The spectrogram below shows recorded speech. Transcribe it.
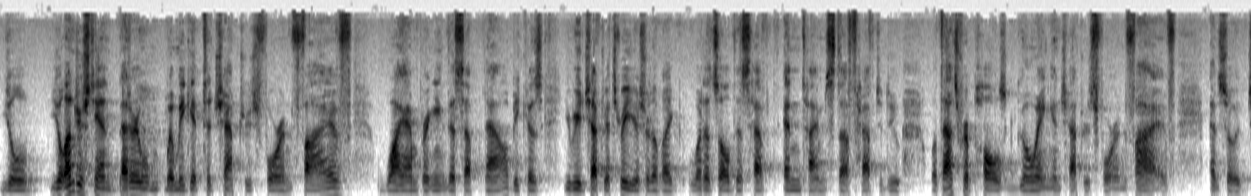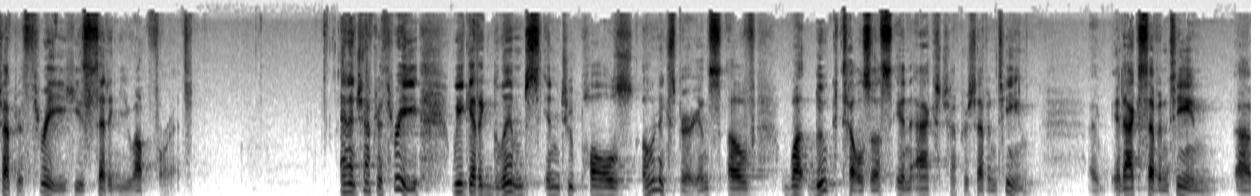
you'll, you'll understand better when we get to chapters 4 and 5 why I'm bringing this up now, because you read chapter 3, you're sort of like, what does all this have, end time stuff have to do? Well, that's where Paul's going in chapters 4 and 5. And so chapter 3, he's setting you up for it. And in chapter 3, we get a glimpse into Paul's own experience of what Luke tells us in Acts chapter 17. Uh, in Acts 17, uh,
